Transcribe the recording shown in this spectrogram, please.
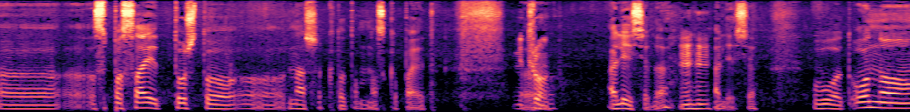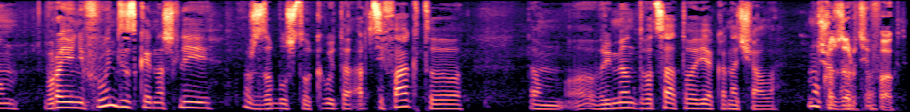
э, спасает то, что э, наша, кто там нас копает? Метро. Э, Олеся, да? Олеся. Вот. Он в районе Фрунзенской нашли, я уже забыл, что какой-то артефакт там времен 20 века начала. Ну, Что за артефакт?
